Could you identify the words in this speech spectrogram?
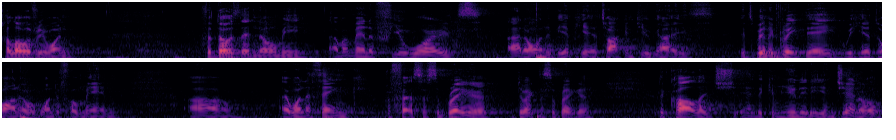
Hello, everyone. For those that know me, I'm a man of few words. I don't want to be up here talking to you guys. It's been a great day. We're here to honor a wonderful man. Um, I want to thank Professor Sabrega, Director Sabrega, the college, and the community in general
